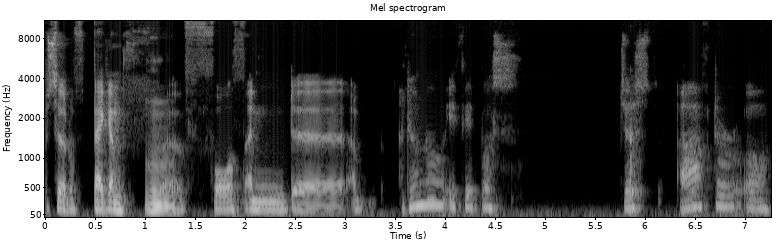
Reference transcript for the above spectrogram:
sort of back and f- uh, forth and uh, I, don't know if it was just after or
